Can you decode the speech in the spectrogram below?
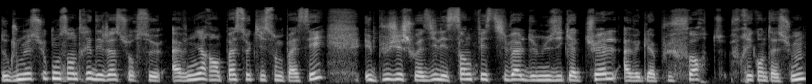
Donc je me suis concentrée déjà sur ceux à venir, hein, pas ceux qui sont passés. Et puis j'ai choisi les cinq festivals de musique actuelle avec la plus forte fréquentation.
